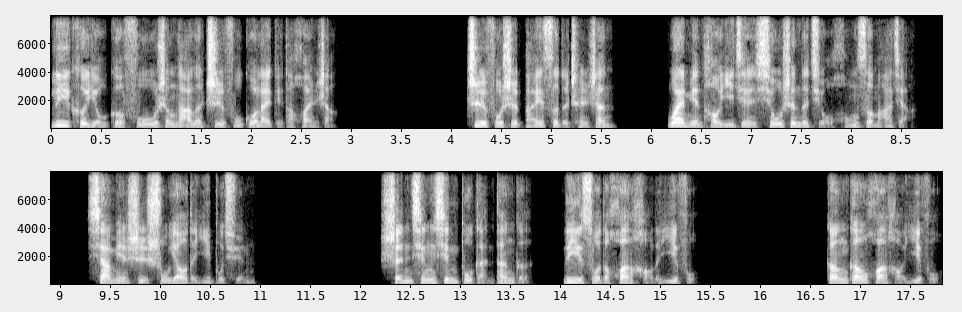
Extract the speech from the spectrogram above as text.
立刻有个服务生拿了制服过来给他换上。制服是白色的衬衫，外面套一件修身的酒红色马甲，下面是束腰的一步裙。沈清新不敢耽搁，利索的换好了衣服。刚刚换好衣服，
